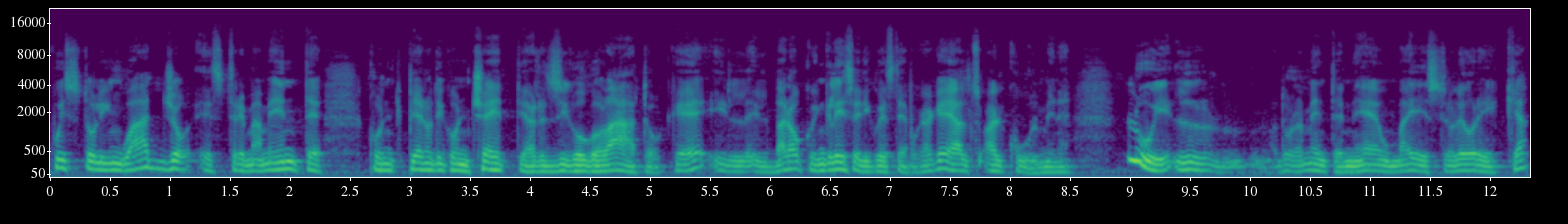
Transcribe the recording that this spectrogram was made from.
questo linguaggio estremamente con, pieno di concetti, arzigogolato, che è il, il, barocco inglese di quest'epoca, che è al, al culmine. Lui naturalmente ne è un maestro, le orecchia,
